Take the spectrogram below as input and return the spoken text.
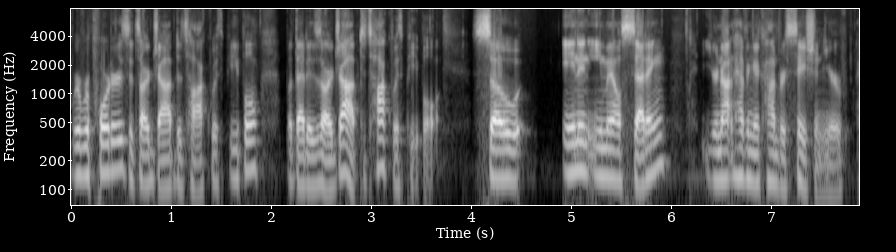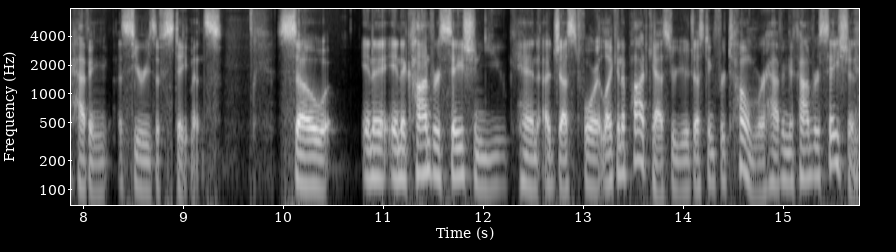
we're reporters. It's our job to talk with people, but that is our job to talk with people. So in an email setting, you're not having a conversation. You're having a series of statements. So in a in a conversation, you can adjust for it, like in a podcast, or you're adjusting for tone. We're having a conversation.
